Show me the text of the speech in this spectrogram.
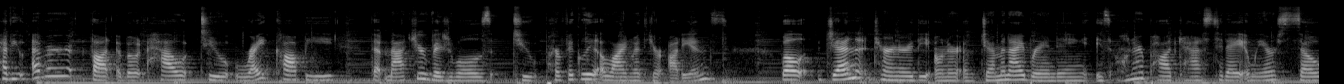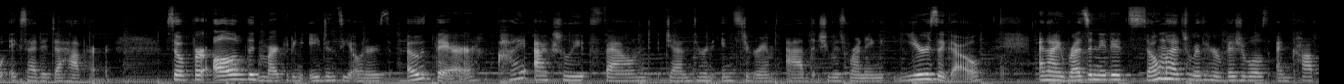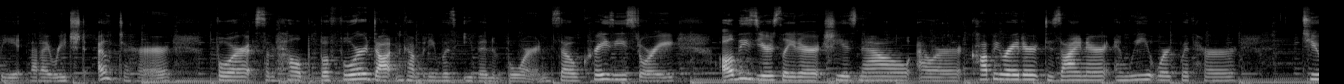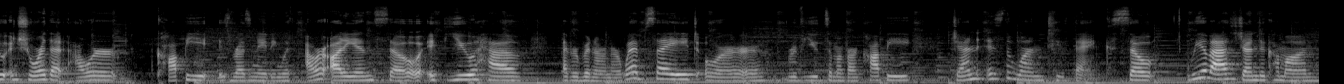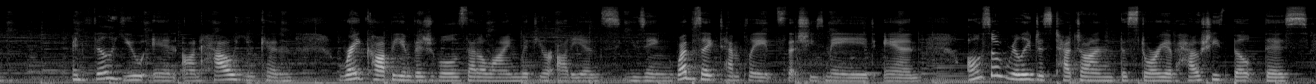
Have you ever thought about how to write copy that match your visuals to perfectly align with your audience? Well, Jen Turner, the owner of Gemini Branding, is on our podcast today, and we are so excited to have her. So, for all of the marketing agency owners out there, I actually found Jen through an Instagram ad that she was running years ago. And I resonated so much with her visuals and copy that I reached out to her for some help before Dot and Company was even born. So, crazy story. All these years later, she is now our copywriter, designer, and we work with her to ensure that our copy is resonating with our audience. So if you have ever been on our website or reviewed some of our copy, Jen is the one to thank. So we have asked Jen to come on and fill you in on how you can write copy and visuals that align with your audience using website templates that she's made and also really just touch on the story of how she's built this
